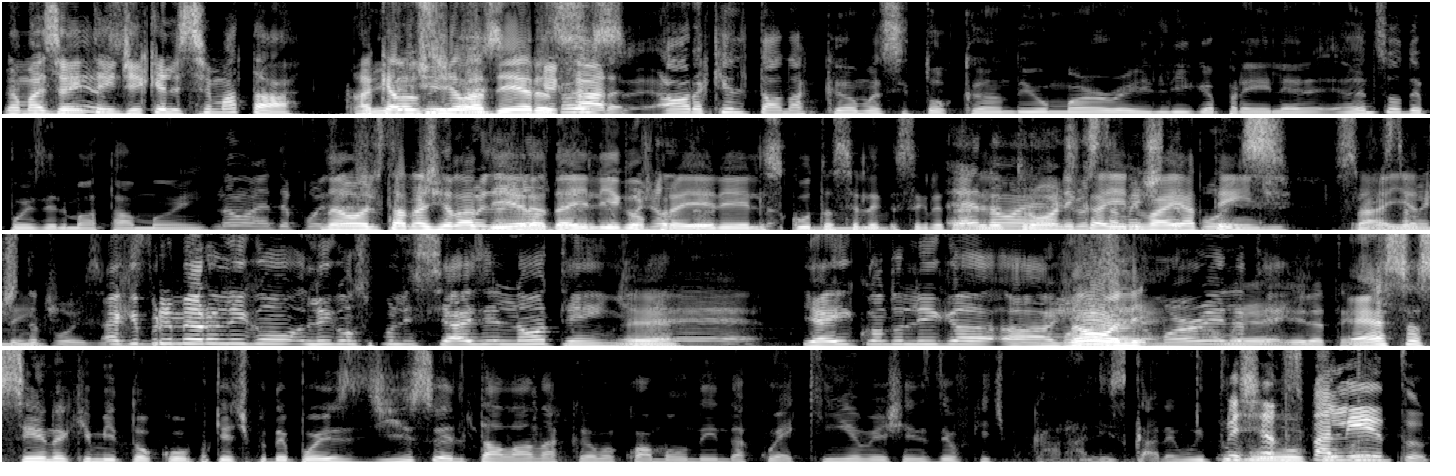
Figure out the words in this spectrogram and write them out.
Não, mas eu Entendi entendi que ele se matar. Aquelas entendi. geladeiras. Porque, cara, Mas a hora que ele tá na cama se tocando e o Murray liga pra ele, é antes ou depois dele matar a mãe? Não, é depois. Não, é ele tá na geladeira, daí ligam da pra ele, ele escuta a sele- secretária É, não, é eletrônica e ele vai e atende. É Sai e atende. depois. É que primeiro ligam, ligam os policiais e ele não atende, É. né? É. E aí quando liga a Não, ele- Murray, ele atende. Ele atende. Essa cena que me tocou, porque, tipo, depois disso, ele tá lá na cama com a mão dentro da cuequinha mexendo, e eu fiquei tipo, caralho, esse cara é muito Mexendo os louco, velho. palitos.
